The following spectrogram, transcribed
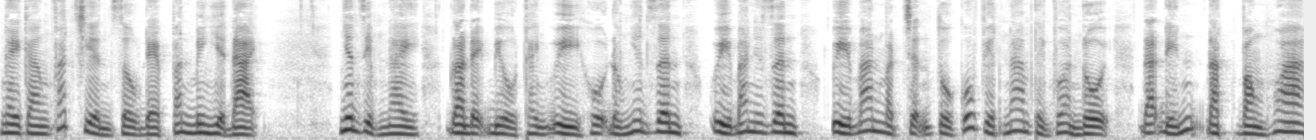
ngày càng phát triển giàu đẹp văn minh hiện đại. Nhân dịp này, đoàn đại biểu Thành ủy, Hội đồng nhân dân, Ủy ban nhân dân, Ủy ban Mặt trận Tổ quốc Việt Nam thành phố Hà Nội đã đến đặt vòng hoa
